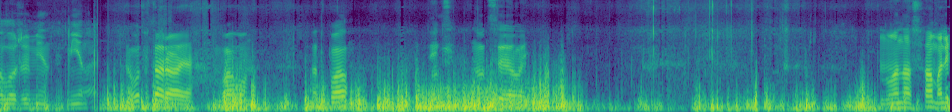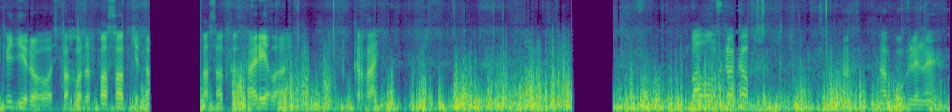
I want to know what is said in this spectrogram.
ложемент. Мент. А вот вторая. Баллон отпал. Но, но целый. Ну она сама ликвидировалась, похоже, в посадке там. Посадка сгорела край. Баллон скакал. А, Обугленная.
